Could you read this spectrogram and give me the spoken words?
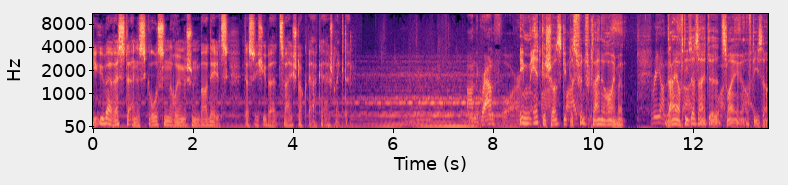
Die Überreste eines großen römischen Bordells, das sich über zwei Stockwerke erstreckte. Im Erdgeschoss gibt es fünf kleine Räume. Drei auf dieser Seite, zwei auf dieser.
